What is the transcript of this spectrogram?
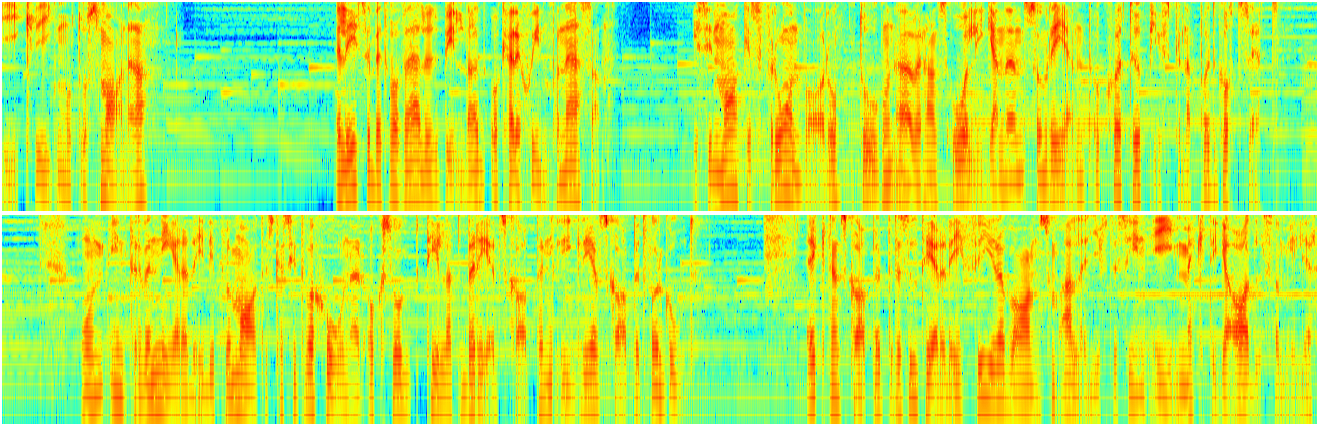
i krig mot osmanerna. Elisabet var välutbildad och hade skinn på näsan. I sin makes frånvaro tog hon över hans åligganden som regent och skötte uppgifterna på ett gott sätt. Hon intervenerade i diplomatiska situationer och såg till att beredskapen i grevskapet var god. Äktenskapet resulterade i fyra barn som alla giftes in i mäktiga adelsfamiljer.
